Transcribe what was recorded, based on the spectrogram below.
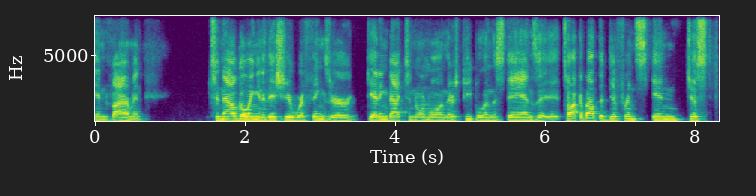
environment to now going into this year where things are getting back to normal and there's people in the stands. Talk about the difference in just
